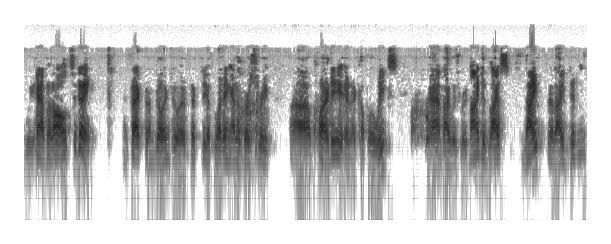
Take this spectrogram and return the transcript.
We have it all today. In fact, I'm going to a 50th wedding anniversary uh, party in a couple of weeks, and I was reminded last night that I didn't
